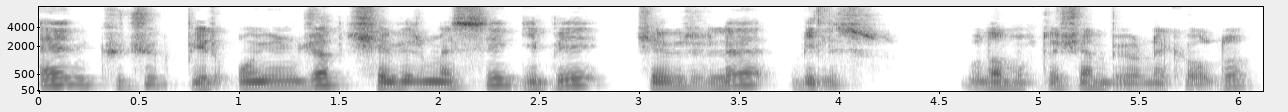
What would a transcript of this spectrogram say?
en küçük bir oyuncak çevirmesi gibi çevrilebilir. Bu da muhteşem bir örnek oldu.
